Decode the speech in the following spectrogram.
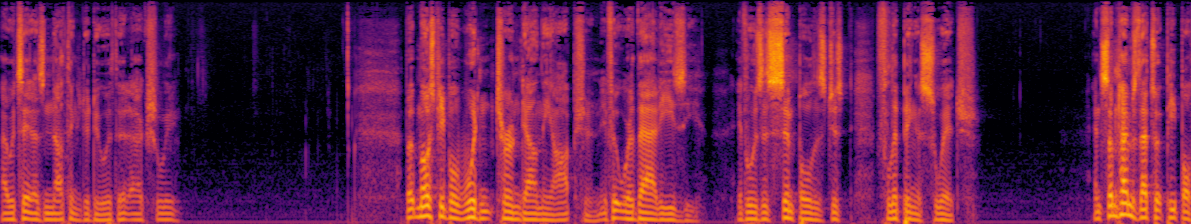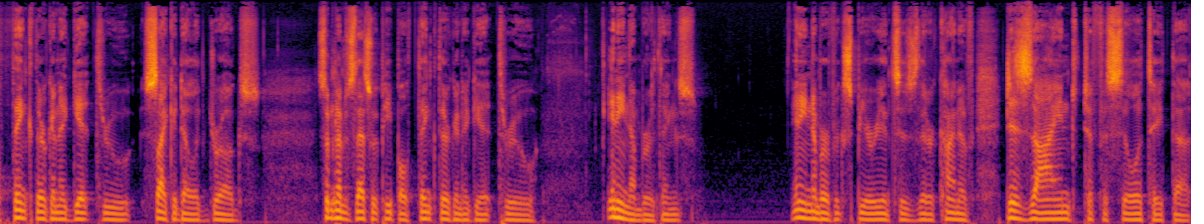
I would say it has nothing to do with it, actually. But most people wouldn't turn down the option if it were that easy, if it was as simple as just flipping a switch. And sometimes that's what people think they're going to get through psychedelic drugs. Sometimes that's what people think they're going to get through any number of things any number of experiences that are kind of designed to facilitate that.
